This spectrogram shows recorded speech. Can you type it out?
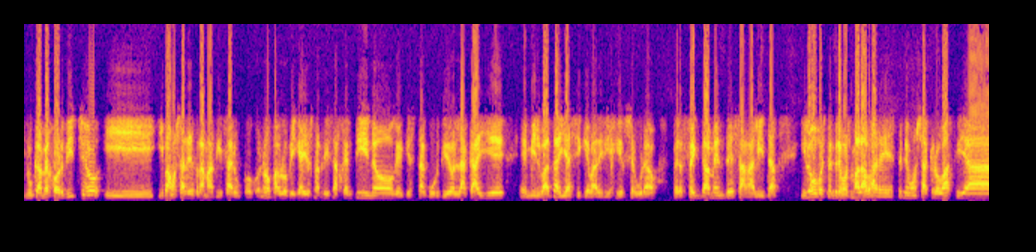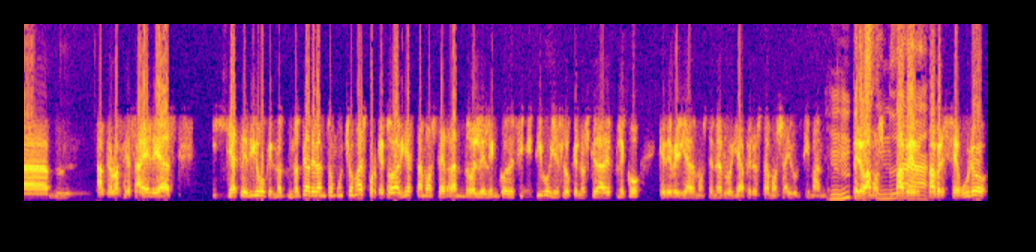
nunca mejor dicho, y, vamos a desdramatizar un poco, ¿no? Pablo Picayo es un artista argentino que, que, está curtido en la calle, en mil batallas y que va a dirigir seguro perfectamente esa galita. Y luego pues tendremos malabares, tenemos acrobacia mm, acrobacias aéreas, ya te digo que no, te adelanto mucho más porque todavía estamos cerrando el elenco definitivo y es lo que nos queda de fleco, que deberíamos tenerlo ya, pero estamos ahí ultimando. pero, vamos, va, a haber, va a haber seguro,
